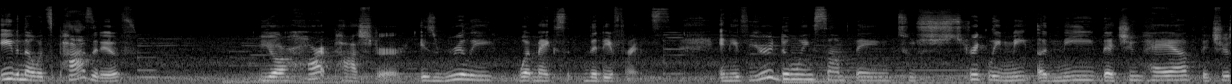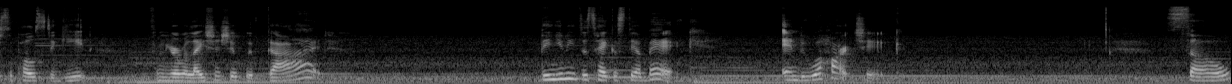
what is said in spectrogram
Even though it's positive, your heart posture is really what makes the difference. And if you're doing something to strictly meet a need that you have that you're supposed to get from your relationship with God, then you need to take a step back and do a heart check. So,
